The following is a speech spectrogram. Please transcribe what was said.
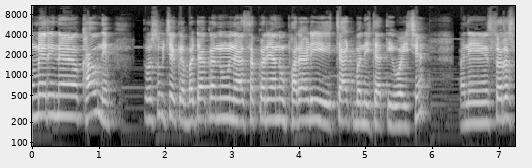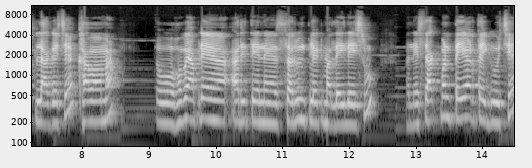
ઉમેરીને ખાવ ને, તો શું છે કે બટાકાનું ને આ શક્કરિયાનું ફરાળી ચાટ બની જતી હોય છે અને સરસ લાગે છે ખાવામાં. તો હવે આપણે આ રીતે એને સર્વિંગ પ્લેટમાં લઈ લઈશું અને શાક પણ તૈયાર થઈ ગયું છે.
